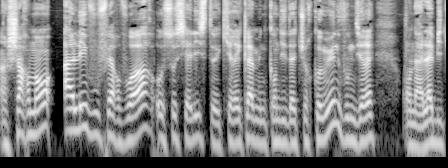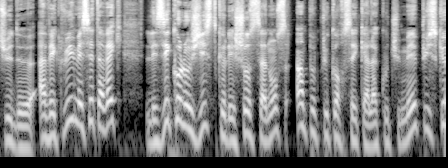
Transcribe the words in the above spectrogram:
un charmant « Allez vous faire voir » aux socialistes qui réclament une candidature commune. Vous me direz, on a l'habitude avec lui, mais c'est avec les écologistes que les choses s'annoncent un peu plus corsées qu'à l'accoutumée, puisque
